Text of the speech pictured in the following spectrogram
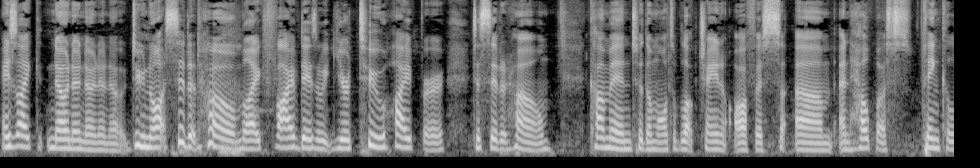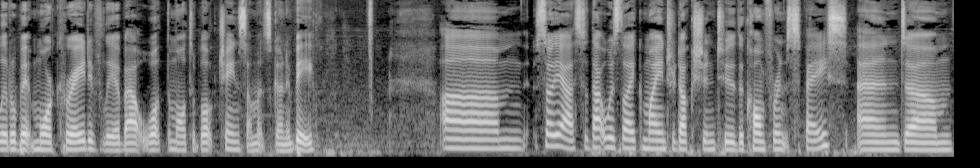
And he's like, no, no, no, no, no. Do not sit at home like five days a week. You're too hyper to sit at home. Come into the Malta blockchain office um, and help us think a little bit more creatively about what the Malta blockchain summit's going to be. Um, so yeah, so that was like my introduction to the conference space. And, um,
